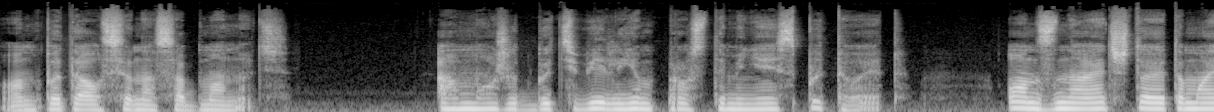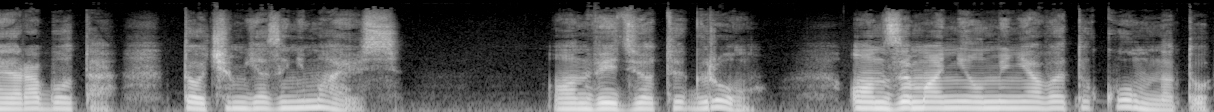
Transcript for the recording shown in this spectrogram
Он пытался нас обмануть. А может быть, Вильям просто меня испытывает. Он знает, что это моя работа, то, чем я занимаюсь. Он ведет игру. Он заманил меня в эту комнату,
